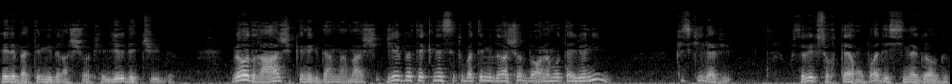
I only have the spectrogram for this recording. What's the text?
et les bâtés midrashot, les lieux d'étude. Qu'est-ce qu'il a vu? Vous savez que sur terre, on voit des synagogues,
